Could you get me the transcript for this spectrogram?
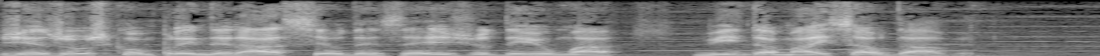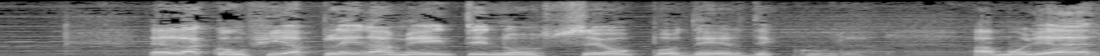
Jesus compreenderá seu desejo de uma vida mais saudável. Ela confia plenamente no seu poder de cura. A mulher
